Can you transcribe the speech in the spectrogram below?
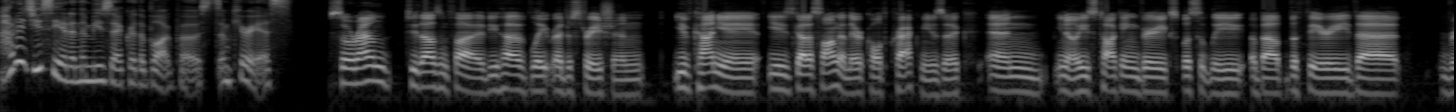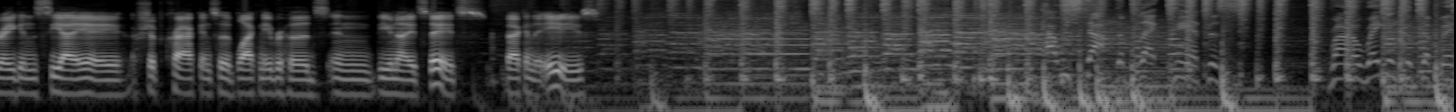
How did you see it in the music or the blog posts? I'm curious. So around 2005, you have late registration. You've Kanye, he's got a song on there called Crack Music. And, you know, he's talking very explicitly about the theory that Reagan's CIA shipped crack into black neighborhoods in the United States back in the 80s. How we the Black Panthers. Ronald Reagan cooked up an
